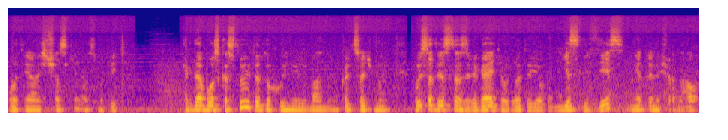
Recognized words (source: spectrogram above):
Вот я вам сейчас скину, смотрите. Когда босс кастует эту хуйню ебаную, кольцо тьмы, вы, соответственно, забегаете вот в эту ебань. Если здесь нету инфернала.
